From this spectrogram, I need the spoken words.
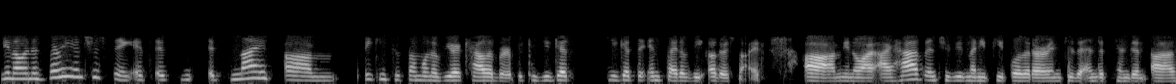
you know, and it's very interesting. It's it's it's nice um, speaking to someone of your caliber because you get you get the insight of the other side. Um, you know, I, I have interviewed many people that are into the independent uh,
